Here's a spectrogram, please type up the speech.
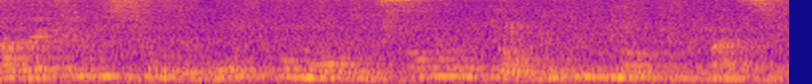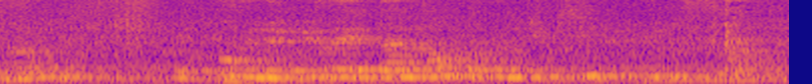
avec émission de bon de commande sans montant minimum ou maximum et pour une durée d'un an reconductible une fois.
